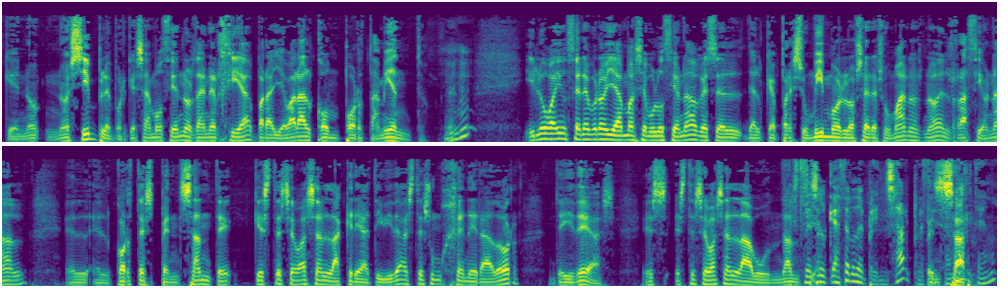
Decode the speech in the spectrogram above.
que no, no es simple, porque esa emoción nos da energía para llevar al comportamiento. ¿eh? Y luego hay un cerebro ya más evolucionado, que es el del que presumimos los seres humanos, ¿no? El racional, el, el cortes pensante, que este se basa en la creatividad, este es un generador de ideas, es, este se basa en la abundancia Este es el que hace lo de pensar, pensar. precisamente, ¿no?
